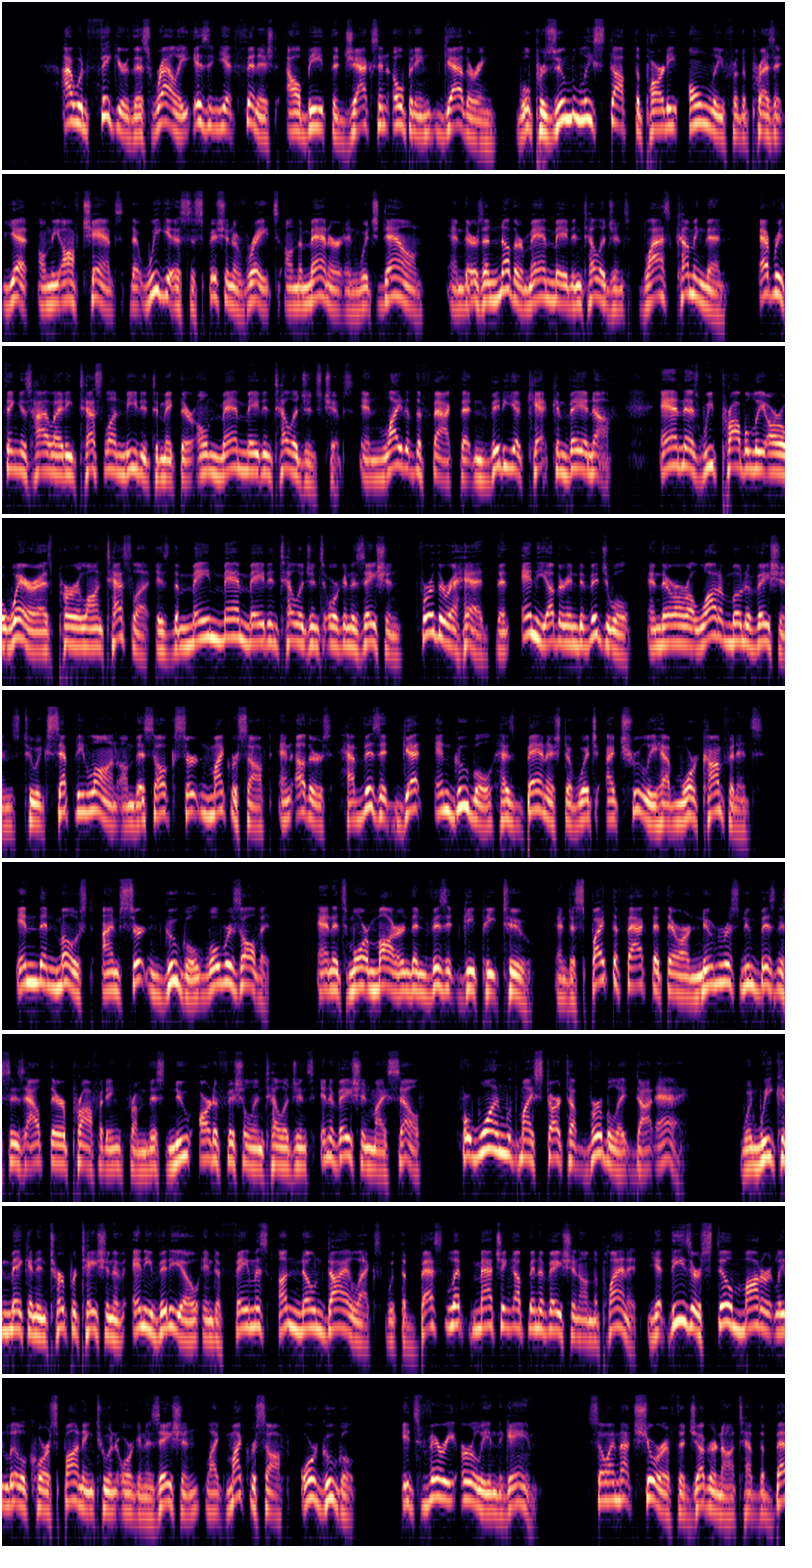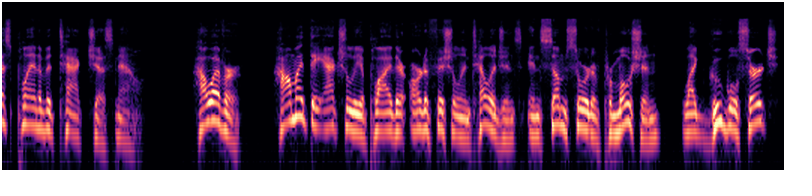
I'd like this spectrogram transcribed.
I would figure this rally isn't yet finished, albeit the Jackson opening gathering will presumably stop the party only for the present, yet on the off chance that we get a suspicion of rates on the manner in which down, and there's another man made intelligence blast coming then. Everything is highlighting Tesla needed to make their own man made intelligence chips in light of the fact that NVIDIA can't convey enough. And as we probably are aware, as per Elon, Tesla is the main man made intelligence organization further ahead than any other individual. And there are a lot of motivations to accept Elon on this, elk certain Microsoft and others have visit Get and Google has banished, of which I truly have more confidence in than most. I'm certain Google will resolve it. And it's more modern than Visit GPT 2. And despite the fact that there are numerous new businesses out there profiting from this new artificial intelligence innovation myself, for one with my startup Verbalate.ai, when we can make an interpretation of any video into famous unknown dialects with the best lip matching up innovation on the planet, yet these are still moderately little corresponding to an organization like Microsoft or Google. It's very early in the game, so I'm not sure if the juggernauts have the best plan of attack just now. However, how might they actually apply their artificial intelligence in some sort of promotion, like Google search?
